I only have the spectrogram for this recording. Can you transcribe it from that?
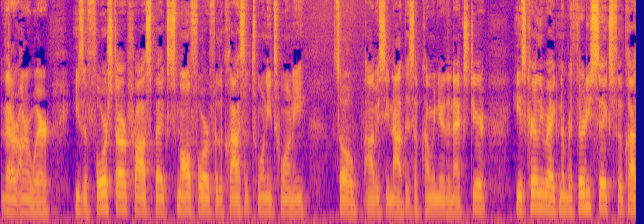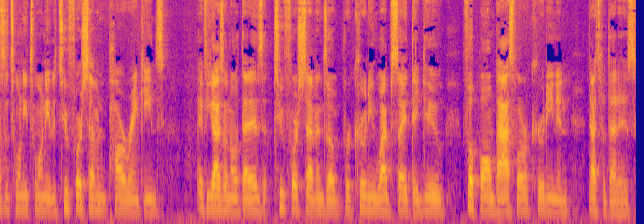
that are unaware. He's a four star prospect, small forward for the class of 2020. So obviously not this upcoming year, the next year. He is currently ranked number 36 for the class of 2020 in the 247 Power Rankings. If you guys don't know what that is, 247 is a recruiting website. They do football and basketball recruiting, and that's what that is.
